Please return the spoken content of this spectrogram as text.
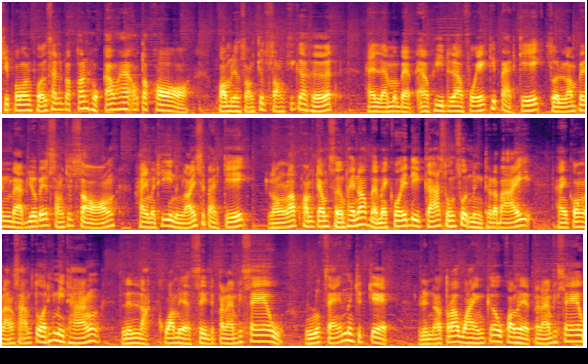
ชิปประมวลผล Snapdragon 695 Octa Core ความเร็ว 2.2 GHz ให้แรมมาแบบ LPDDR4X ที่8 g b ส่วนลำเป็นแบบ USB 2.2 ให้มาที่128 g b รองรับความจำเสริมภายนอกแบบ microSD card สูงสุด 1 TB ให้กล้องหลัง 3 ตัวที่มีทั้ง เลนส์หลักความละเอียด48ล้านพิกเซลรูปแสง 1.7 เลนส์อัลตร้าไวด์แองเกิลความละเอียด8ล้านพิกเซล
